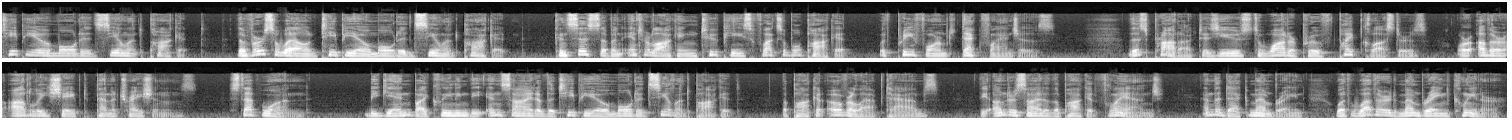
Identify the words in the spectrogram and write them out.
TPO Molded Sealant Pocket The VersaWeld TPO Molded Sealant Pocket consists of an interlocking two-piece flexible pocket with preformed deck flanges. This product is used to waterproof pipe clusters or other oddly shaped penetrations. Step 1. Begin by cleaning the inside of the TPO molded sealant pocket, the pocket overlap tabs, the underside of the pocket flange, and the deck membrane with weathered membrane cleaner.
